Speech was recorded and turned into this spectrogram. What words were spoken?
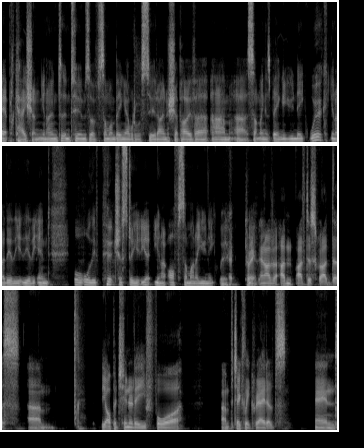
application, you know, in, in terms of someone being able to assert ownership over um, uh, something as being a unique work. You know, they're the, they're the end, or, or they've purchased a, you know off someone a unique work. Correct, and I've I'm, I've described this um, the opportunity for um, particularly creatives and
